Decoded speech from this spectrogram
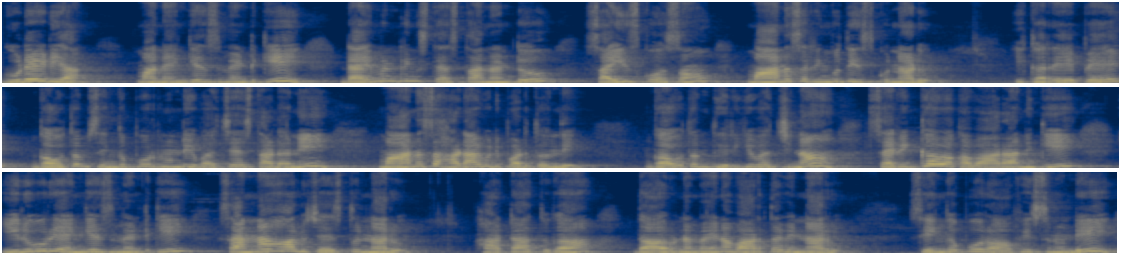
గుడ్ ఐడియా. మన ఎంగేజ్మెంట్కి డైమండ్ రింగ్స్ తెస్తానంటూ సైజ్ కోసం మానస రింగు తీసుకున్నాడు. ఇక రేపే గౌతమ్ సింగపూర్ నుండి వచ్చేస్తాడని మానస హడావిడి పడుతుంది. గౌతమ్ తిరిగి వచ్చినా సరిగ్గా ఒక వారానికి ఇరువురు ఎంగేజ్మెంట్కి సన్నాహాలు చేస్తున్నారు. హఠాత్తుగా దారుణమైన వార్త విన్నారు. సింగపూర్ ఆఫీస్ నుండి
